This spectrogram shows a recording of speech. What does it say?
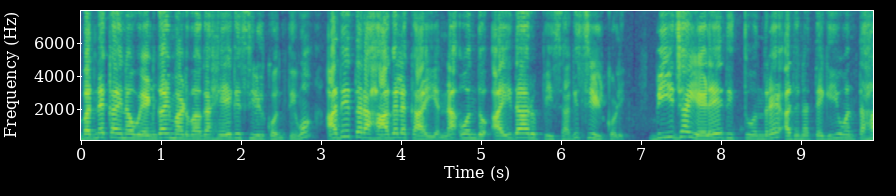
ಬದನೆಕಾಯಿ ನಾವು ಎಣ್ಗಾಯಿ ಮಾಡುವಾಗ ಹೇಗೆ ಸೀಳ್ಕೊಂತೀವೋ ಅದೇ ತರ ಹಾಗಲಕಾಯಿಯನ್ನ ಒಂದು ಐದಾರು ಪೀಸ್ ಆಗಿ ಸೀಳ್ಕೊಳ್ಳಿ. ಬೀಜ ಎಳೆದಿತ್ತು ಅಂದರೆ ಅದನ್ನು ತೆಗೆಯುವಂತಹ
